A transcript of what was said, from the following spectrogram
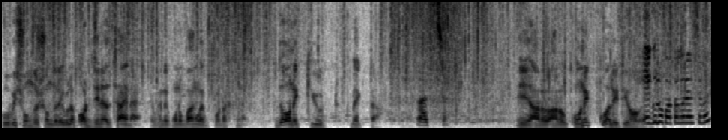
খুবই সুন্দর সুন্দর। এগুলো অরিজিনাল চায় না এখানে কোনো বাংলা প্রোডাক্ট নাই। অনেক কিউট ব্যাগটা আচ্ছা। এই আরও আরও অনেক কোয়ালিটি হবে। এগুলো কত করে আছে ভাই?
